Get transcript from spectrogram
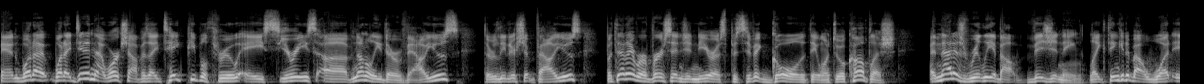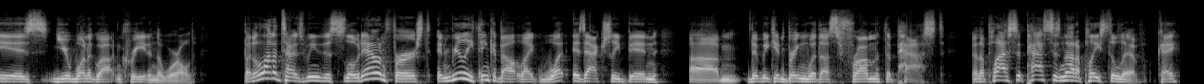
And what I what I did in that workshop is I take people through a series of not only their values, their leadership values, but then I reverse engineer a specific goal that they want to accomplish. And that is really about visioning, like thinking about what is you want to go out and create in the world. But a lot of times we need to slow down first and really think about like what has actually been um, that we can bring with us from the past. Now, the past is not a place to live. Okay,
